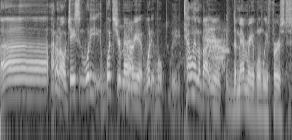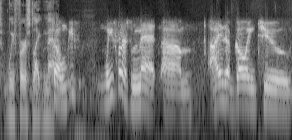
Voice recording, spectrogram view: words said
Uh, I don't know, Jason. What do you? What's your memory? Of, what, what? Tell him about your the memory of when we first we first like met. So we we first met. Um, I ended up going to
